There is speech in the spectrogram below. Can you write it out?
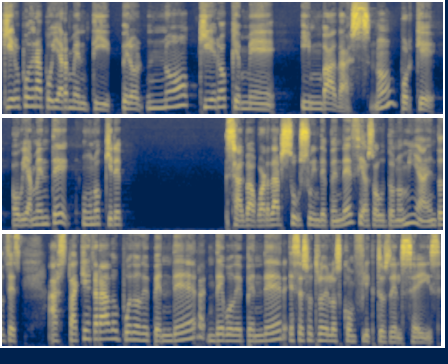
quiero poder apoyarme en ti, pero no quiero que me invadas, ¿no? Porque obviamente uno quiere salvaguardar su, su, independencia, su autonomía. Entonces, ¿hasta qué grado puedo depender? ¿Debo depender? Ese es otro de los conflictos del 6.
